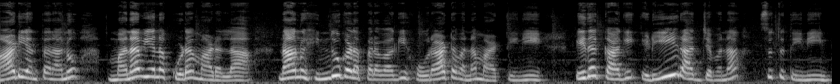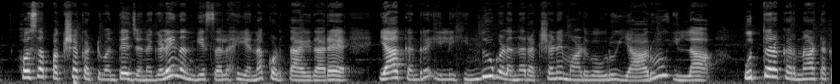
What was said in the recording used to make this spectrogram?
ಮಾಡಿ ಅಂತ ನಾನು ಮನವಿಯನ್ನು ಕೂಡ ಮಾಡಲ್ಲ. ನಾನು ಹಿಂದೂಗಳ ಪರವಾಗಿ ಹೋರಾಟವನ್ನು ಮಾಡ್ತೀನಿ. ಇದಕ್ಕಾಗಿ ಇಡೀ ರಾಜ್ಯವನ್ನು ಸುತ್ತುತ್ತೀನಿ. ಹೊಸ ಪಕ್ಷ ಕಟ್ಟುವಂತೆ ಜನಗಳೇ ನನಗೆ ಸಲಹೆಯನ್ನು ಕೊಡ್ತಾ ಇದ್ದಾರೆ. ಯಾಕಂದರೆ ಇಲ್ಲಿ ಹಿಂದೂಗಳನ್ನು ರಕ್ಷಣೆ ಮಾಡುವವರು ಯಾರೂ ಇಲ್ಲ. ಉತ್ತರ ಕರ್ನಾಟಕ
